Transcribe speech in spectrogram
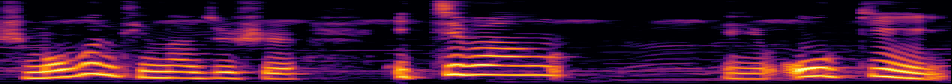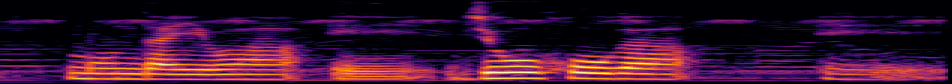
什么问题呢？就是一番え大きい問題はえ情報がえ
